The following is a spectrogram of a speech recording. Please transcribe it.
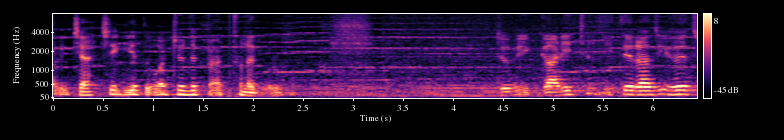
আমি চার্চে গিয়ে তোমার জন্য প্রার্থনা করব। তুমি গাড়িটা দিতে রাজি হয়েছ?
